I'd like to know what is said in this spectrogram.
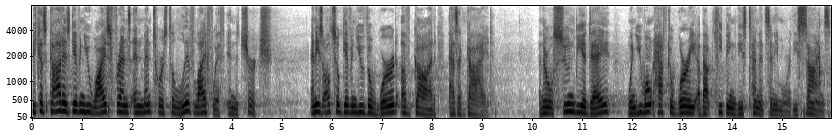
because God has given you wise friends and mentors to live life with in the church. And He's also given you the Word of God as a guide. And there will soon be a day when you won't have to worry about keeping these tenets anymore, these signs.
